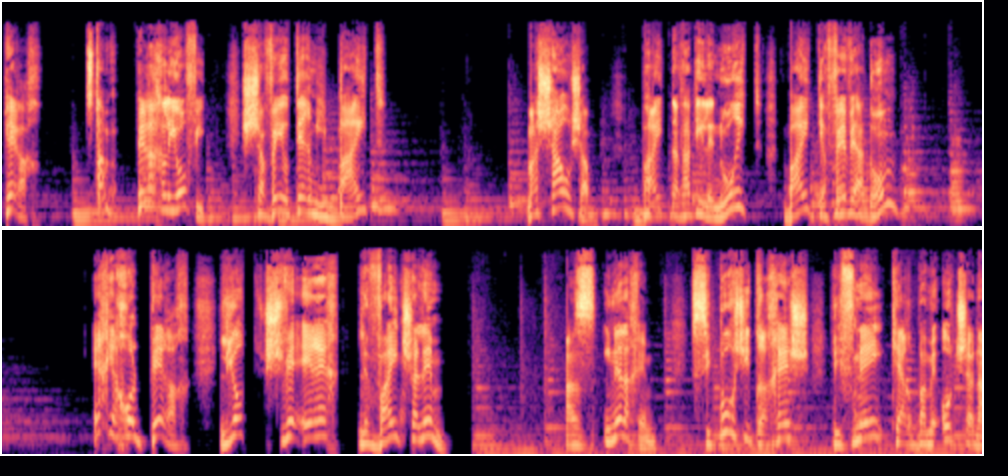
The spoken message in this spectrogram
פרח, סתם, פרח ליופי, שווה יותר מבית? מה שרו שם? בית נתתי לנורית? בית יפה ואדום? יכול פרח להיות שווה ערך לבית שלם? אז הנה לכם, סיפור שהתרחש לפני כ-400 שנה.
